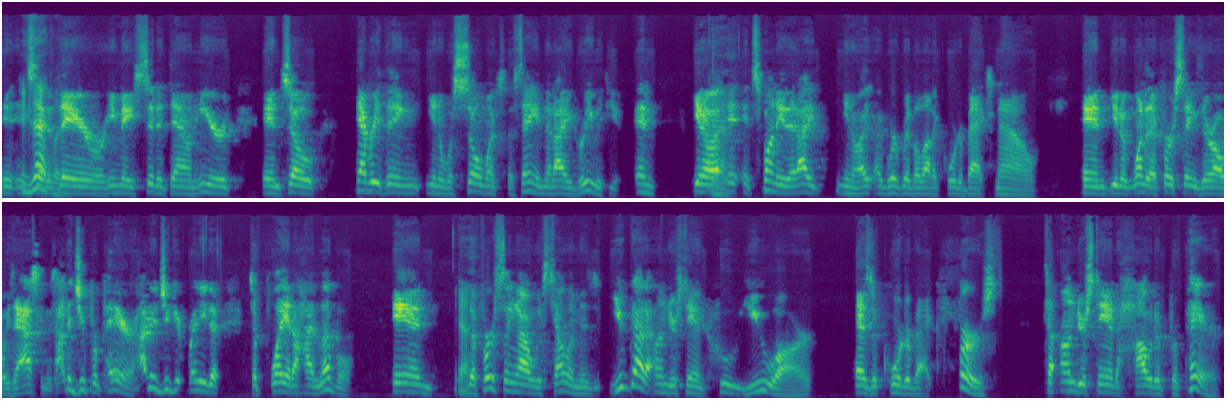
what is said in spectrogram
instead exactly. of there, or he may sit it down here. And so everything, you know, was so much the same that I agree with you. And, you know, yeah. it, it's funny that I, you know, I, I, work with a lot of quarterbacks now. And, you know, one of the first things they're always asking is, how did you prepare? How did you get ready to, to play at a high level? And yeah. the first thing I always tell them is you've got to understand who you are as a quarterback first to understand how to prepare.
